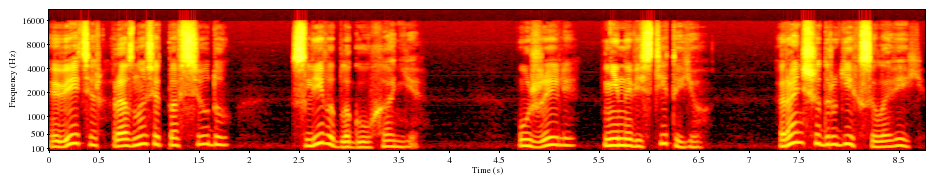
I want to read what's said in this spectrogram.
Ветер разносит повсюду сливы благоуханье. Ужели не навестит ее раньше других соловей?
